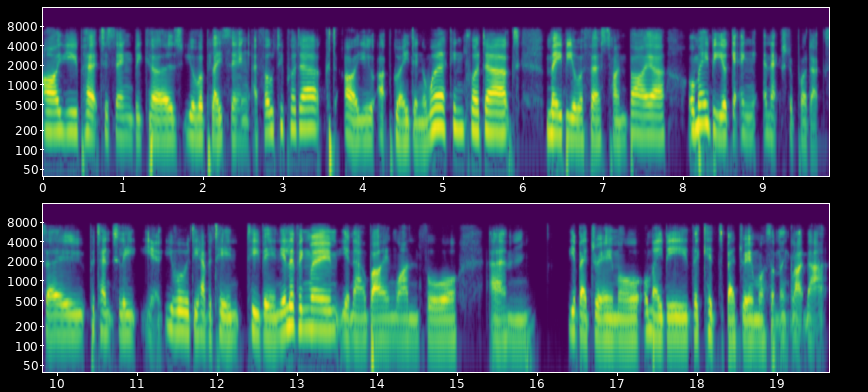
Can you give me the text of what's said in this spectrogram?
are you purchasing because you're replacing a faulty product? Are you upgrading a working product? Maybe you're a first time buyer, or maybe you're getting an extra product. So, potentially, you, know, you already have a t- TV in your living room, you're now buying one for um, your bedroom or, or maybe the kids' bedroom or something like that.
